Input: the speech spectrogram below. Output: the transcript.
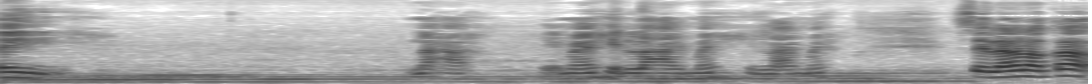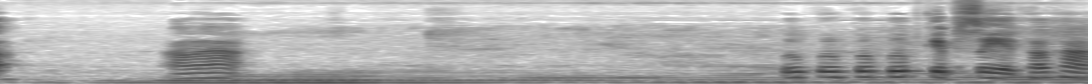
นี่นะคะ เห็นไหมเห็นลายไหมเห็นลายไหมเสร็จแล้วเราก็เอาละปึ๊บปึ๊บปึ๊บปึ๊บเก็บเศษเขาค่ะ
